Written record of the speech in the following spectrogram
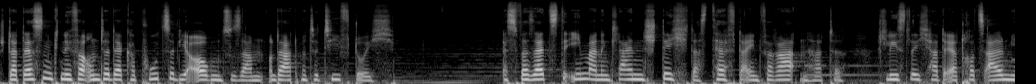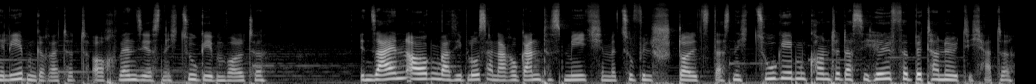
Stattdessen kniff er unter der Kapuze die Augen zusammen und atmete tief durch. Es versetzte ihm einen kleinen Stich, dass Tefta ihn verraten hatte. Schließlich hatte er trotz allem ihr Leben gerettet, auch wenn sie es nicht zugeben wollte. In seinen Augen war sie bloß ein arrogantes Mädchen mit zu viel Stolz, das nicht zugeben konnte, dass sie Hilfe bitter nötig hatte.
